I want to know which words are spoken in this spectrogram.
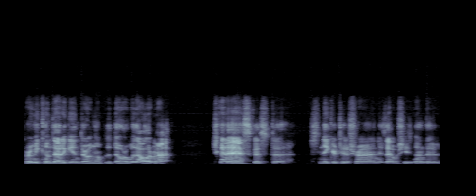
Kurumi comes out again, throwing open the door with all her might. She's gonna ask us to sneak her to the shrine. Is that what she's gonna do?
